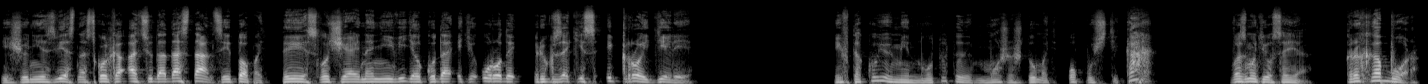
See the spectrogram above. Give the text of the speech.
Еще неизвестно, сколько отсюда до станции топать. Ты случайно не видел, куда эти уроды рюкзаки с икрой дели? «И в такую минуту ты можешь думать о пустяках?» — возмутился я. «Крохобор!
